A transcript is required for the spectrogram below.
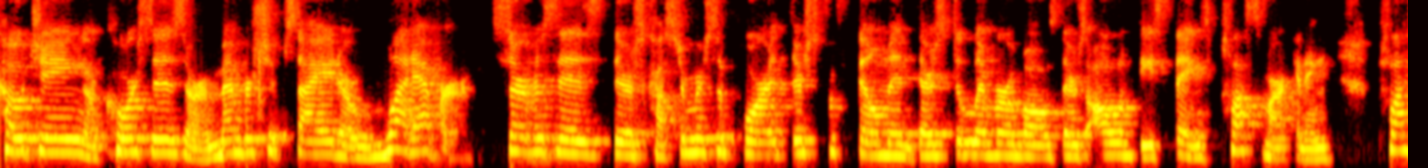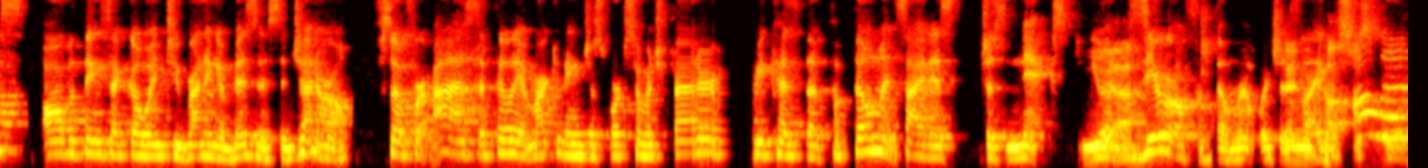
coaching or courses or a membership site or whatever, services, there's customer support, there's fulfillment, there's deliverables, there's all of these things, plus marketing, plus all the things that go into running a business in general. So for us, affiliate marketing just works so much better because the fulfillment side is just nixed. You Yeah. have zero fulfillment, which is And like customer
